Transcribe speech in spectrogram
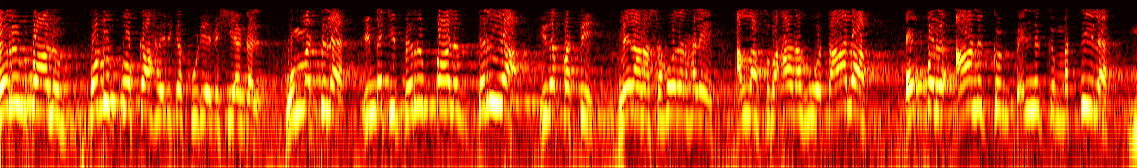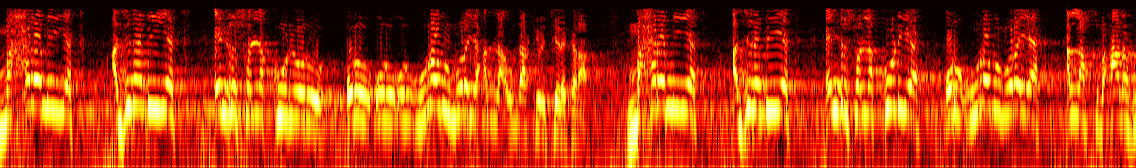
பெரும்பாலும் பொதுப்போக்காக இருக்கக்கூடிய விஷயங்கள். உம்மத்துல இன்றைக்கு பெரும்பாலும் தெரியா இத பத்தி மேலான சகோதரர்களே அல்லாஹ் சுபகான ஒவ்வொரு ஆணுக்கும் பெண்ணுக்கும் மத்தியில மஹரமியத் அஜ்னபியத் என்று சொல்லக்கூடிய ஒரு ஒரு ஒரு ஒரு உறவு முறையை அல்லாஹ் உண்டாக்கி வச்சிருக்கிறார் மஹரமியத் அஜ்னபியத் என்று சொல்லக்கூடிய ஒரு உறவு முறையை அல்லாஹ் சுபஹானஹு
